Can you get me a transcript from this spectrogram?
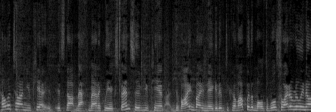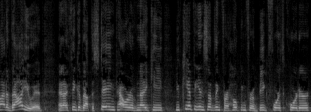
Peloton, you can't, it's not mathematically expensive. You can't divide by negative to come up with a multiple. So I don't really know how to value it. And I think about the staying power of Nike. You can't be in something for hoping for a big fourth quarter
